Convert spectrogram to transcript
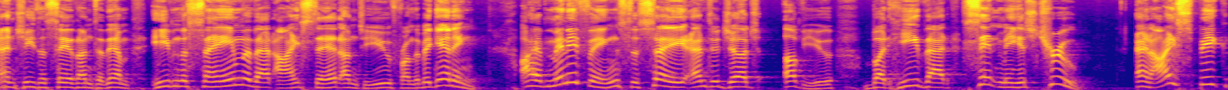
And Jesus said unto them, Even the same that I said unto you from the beginning. I have many things to say and to judge of you, but he that sent me is true. And I speak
